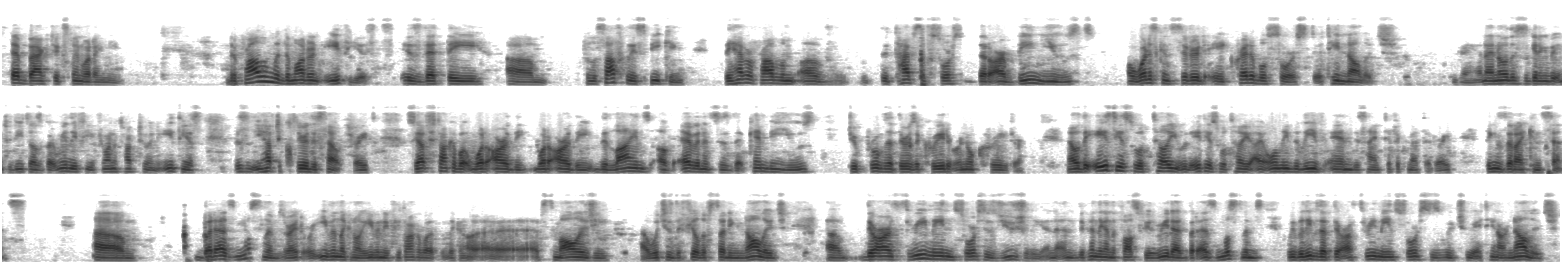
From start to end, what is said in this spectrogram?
step back to explain what I mean. The problem with the modern atheists is that they, um, philosophically speaking, they have a problem of the types of sources that are being used or what is considered a credible source to attain knowledge. Okay, and I know this is getting a bit into details, but really, if you, if you want to talk to an atheist, this is, you have to clear this out, right? So you have to talk about what are the what are the the lines of evidences that can be used to prove that there is a creator or no creator. Now, the atheist will tell you, the atheist will tell you, I only believe in the scientific method, right? Things that I can sense. Um, but as Muslims, right, or even like you know, even if you talk about like you know, uh, epistemology, uh, which is the field of studying knowledge, uh, there are three main sources usually, and, and depending on the philosophy you read at. But as Muslims, we believe that there are three main sources which we attain our knowledge.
